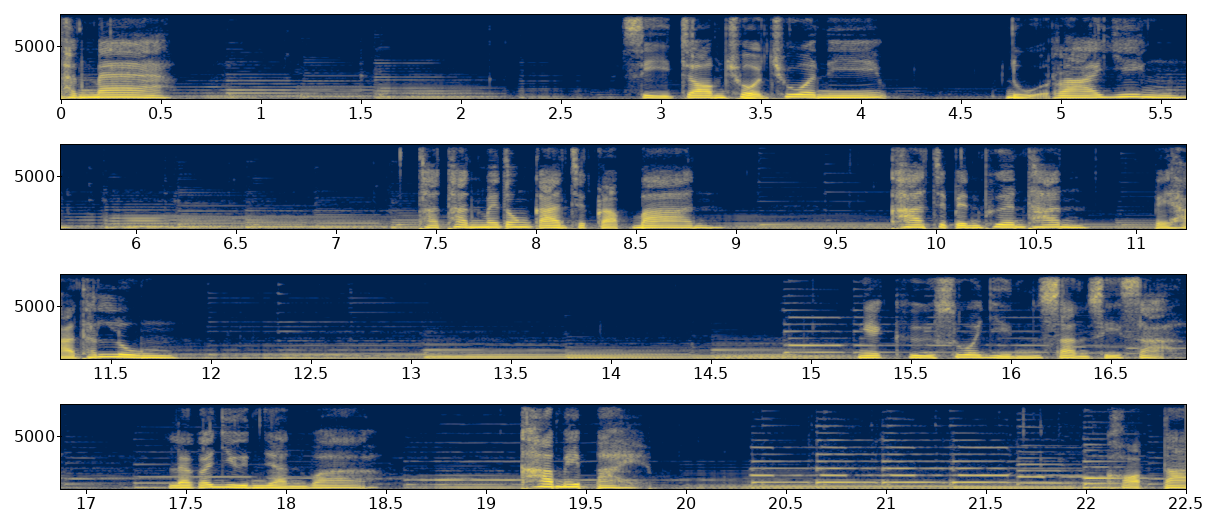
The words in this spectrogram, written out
ท่านแม่ สีจอมโฉดชั่วนี้ดุร้ายยิ่ง ถ้าท่านไม่ต้องการจะกลับบ้านข้าจะเป็นเพื่อนท่านไปหาท่านลุงเงี้ยคือซั่วหยินสั่นศีรษะ แล้วก็ยืนยันว่าข้าไม่ไป ขอบตา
